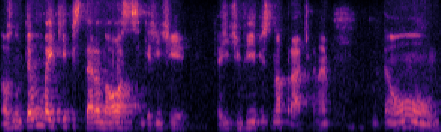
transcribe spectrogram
nós não temos uma equipe externa nossa, assim, que a gente, que a gente vive isso na prática, né? Então,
